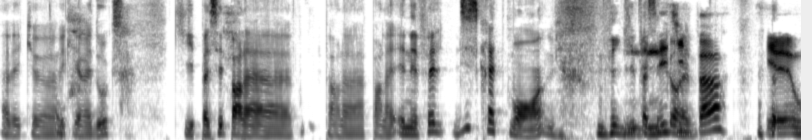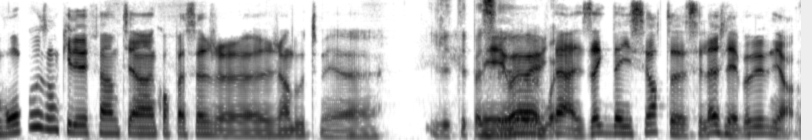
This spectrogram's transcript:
avec, avec les Red Hawks qui est passé par la, par la, par la NFL discrètement. Hein. N'est-il pas Et au Broncos hein, qu'il avait fait un petit un court passage, euh, j'ai un doute, mais. Euh, Il était passé. Mais ouais, ouais, euh, Zach Dysert, c'est là, je l'avais pas vu venir.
